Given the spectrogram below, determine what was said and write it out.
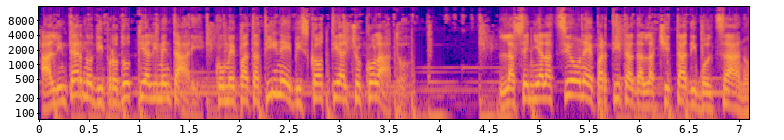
all'interno di prodotti alimentari, come patatine e biscotti al cioccolato. La segnalazione è partita dalla città di Bolzano,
